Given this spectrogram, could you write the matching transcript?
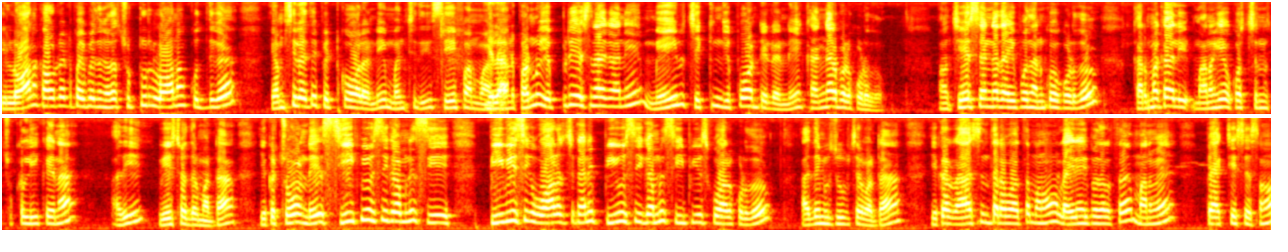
ఈ లోన అవుట్లెట్ పైప్ ఉంది కదా చుట్టూరు లోన కొద్దిగా ఎంసీలు అయితే పెట్టుకోవాలండి. మంచిది సేఫ్ అనమాట ఇలాంటి పనులు ఎప్పుడు చేసినా కానీ మెయిన్ చెక్కింగ్ ఇంపార్టెంట్ అండి కంగారు పడకూడదు. మనం చేసాం కదా అయిపోయింది అనుకోకూడదు. కర్మకాలి మనకి ఒక చిన్న చుక్క లీక్ అయినా అది వేస్ట్ అవుతుంది అనమాట ఇక్కడ చూడండి సిపియూసీ గమని సి పీవీసీకి వాడచ్చు కానీ పీయూసీ గమని సిపియూసీకి వాడకూడదు. అదే మీకు చూపించారనమాట ఇక్కడ రాసిన తర్వాత మనం లైన్ అయిపోయిన తర్వాత మనమే ప్యాక్ చేసేసాం.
